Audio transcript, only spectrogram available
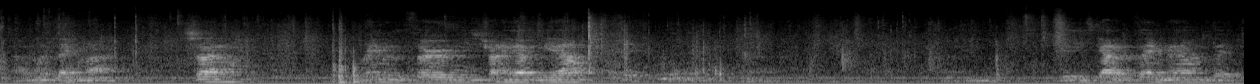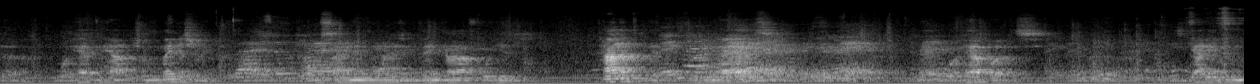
I want to thank my son, Raymond III. He's trying to help me out. He's got a thing now that uh, will help me out tremendously on Sunday mornings and thank God for his talent that he has that will help us. He's got even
